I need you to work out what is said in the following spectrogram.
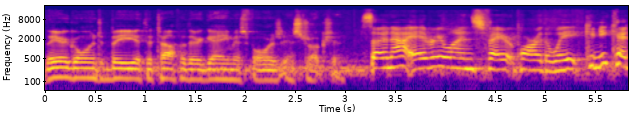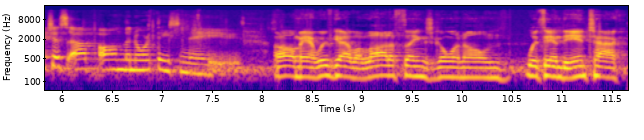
they're going to be at the top of their game as far as instruction. So, now everyone's favorite part of the week. Can you catch us up on the Northeast news? Oh man, we've got a lot of things going on within the entire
